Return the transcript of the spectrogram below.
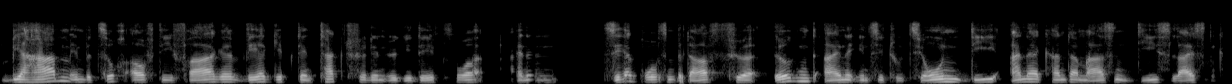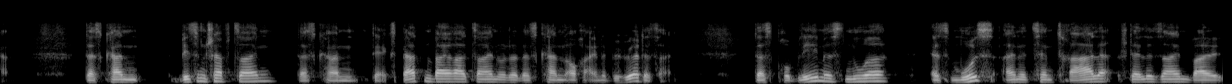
Wir haben in Bezug auf die Frage, wer gibt den Takt für den ÖGD vor, einen sehr großen Bedarf für irgendeine Institution, die anerkanntermaßen dies leisten kann. Das kann Wissenschaft sein, das kann der Expertenbeirat sein oder das kann auch eine Behörde sein. Das Problem ist nur, es muss eine zentrale Stelle sein, weil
